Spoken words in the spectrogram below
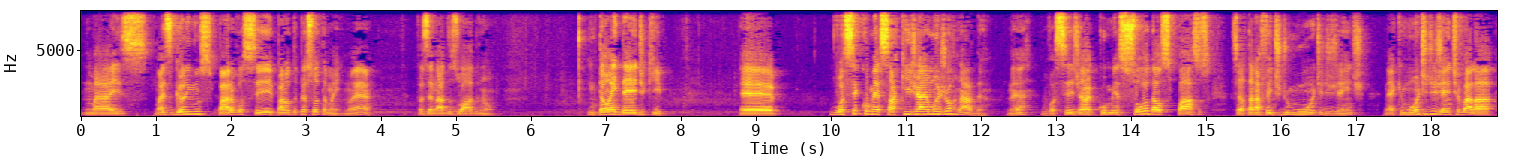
mais, mais ganhos para você e para outra pessoa também. Não é fazer nada zoado, não. Então a ideia de que é, você começar aqui já é uma jornada, né? Você já começou a dar os passos, você já está na frente de um monte de gente, né? Que um monte de gente vai lá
